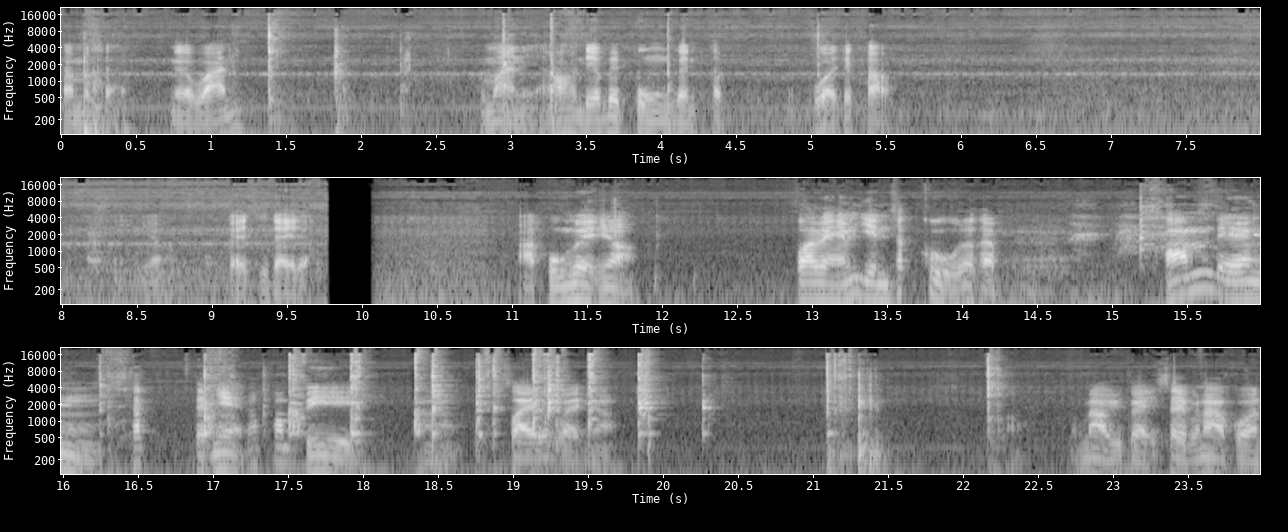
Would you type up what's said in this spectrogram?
ธรรมชาติเนื้อหวานประมาณนี้เอาเดี๋ยวไปปรุงกันครับผัวจะเข้าเดี๋ยว ไก่สิได้แล้วอะปรุงเลยพี่น้องปล่อยไปให้มันเย็นสักครู่แล้วครับหอมแดงสักแต่เนี้ยแล้วหอมปีใส่ลงไปพี่น้องมะนาวอยู่ไก่ใส่มะนาวก่อน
